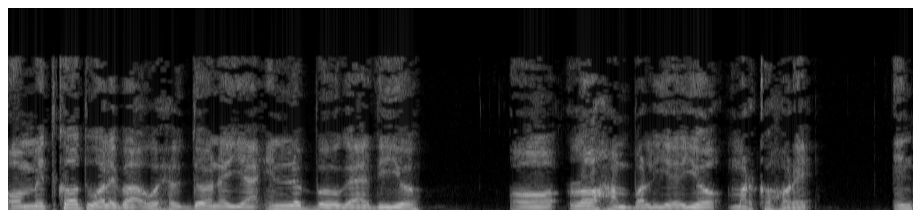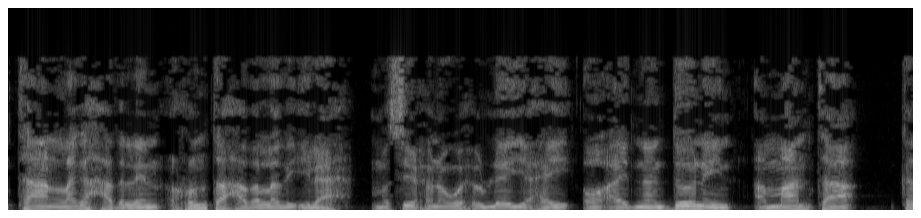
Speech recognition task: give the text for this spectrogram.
oo midkood waliba wuxuu doonayaa in la boogaadiyo oo loo hambalyeeyo marka hore. Intaan laga hadlin runta hadallada ilaah masiixuna wuxuu leeyahay oo aydnan doonayn ammaanta ka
